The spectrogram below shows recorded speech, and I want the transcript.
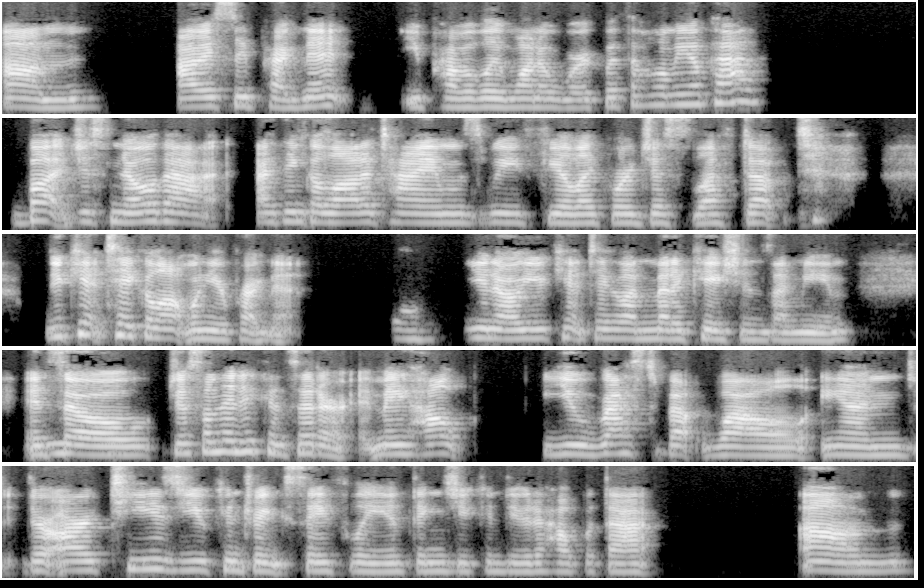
Um, obviously, pregnant, you probably want to work with a homeopath, but just know that I think a lot of times we feel like we're just left up to, you can't take a lot when you're pregnant. Yeah. You know, you can't take a lot of medications, I mean. And mm-hmm. so, just something to consider. It may help you rest but well, and there are teas you can drink safely and things you can do to help with that. Um,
